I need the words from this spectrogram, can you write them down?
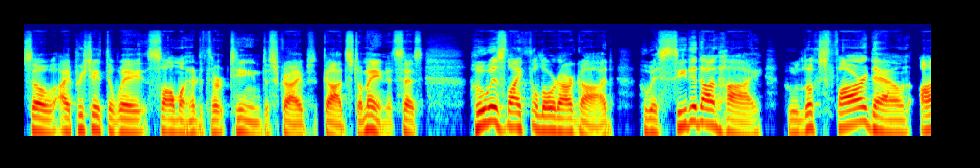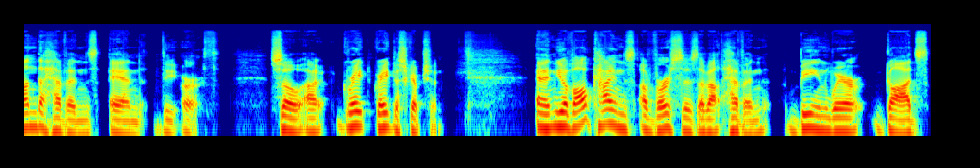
So I appreciate the way Psalm 113 describes God's domain. It says, Who is like the Lord our God, who is seated on high, who looks far down on the heavens and the earth. So, uh, great, great description. And you have all kinds of verses about heaven being where God's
